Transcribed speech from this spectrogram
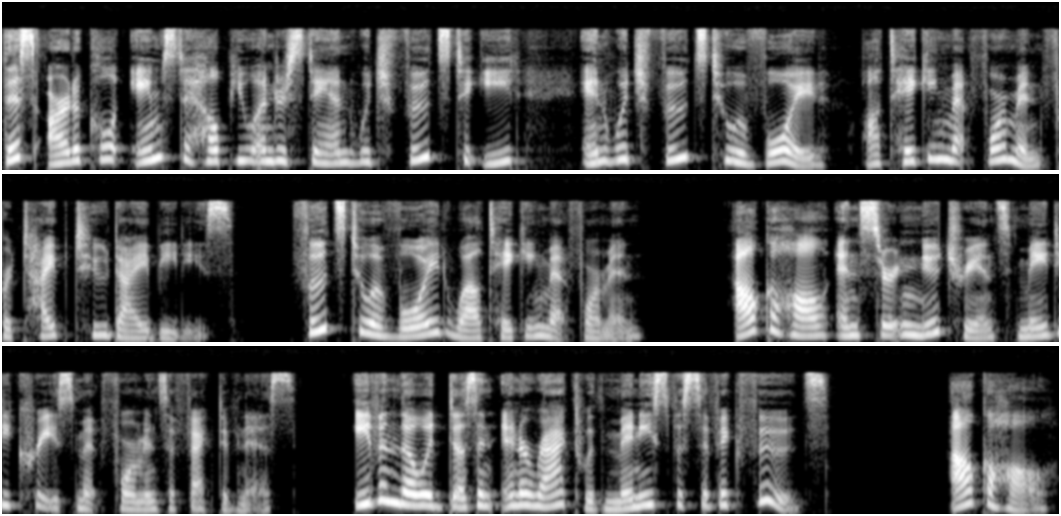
This article aims to help you understand which foods to eat and which foods to avoid while taking metformin for type 2 diabetes. Foods to avoid while taking metformin. Alcohol and certain nutrients may decrease metformin's effectiveness, even though it doesn't interact with many specific foods. Alcohol.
